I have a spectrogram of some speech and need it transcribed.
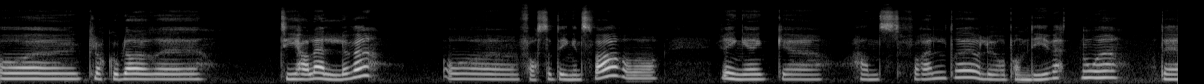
Og eh, klokka blir eh, ti-halv elleve, og fortsatt ingen svar. Og da ringer jeg eh, hans foreldre og lurer på om de vet noe. Og det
